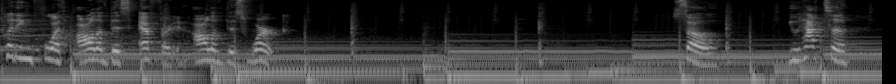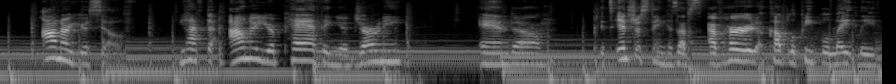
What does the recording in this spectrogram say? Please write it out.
putting forth all of this effort and all of this work? So, you have to honor yourself. You have to honor your path and your journey. And um, it's interesting because I've, I've heard a couple of people lately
